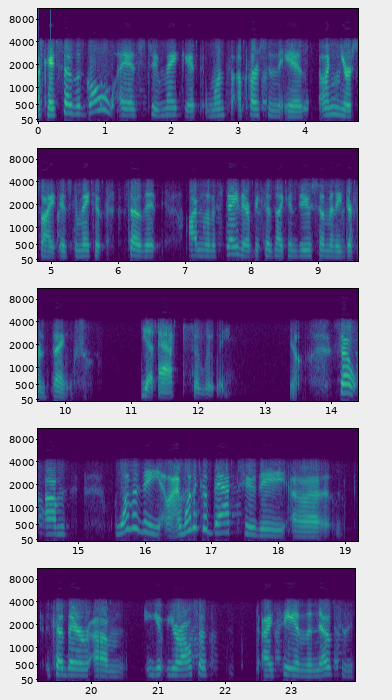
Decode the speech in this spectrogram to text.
Okay, so the goal is to make it once a person is on your site is to make it so that I'm going to stay there because I can do so many different things. Yes. Absolutely. Yeah. So, um, one of the I want to go back to the uh, so there um, you you're also I see in the notes that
